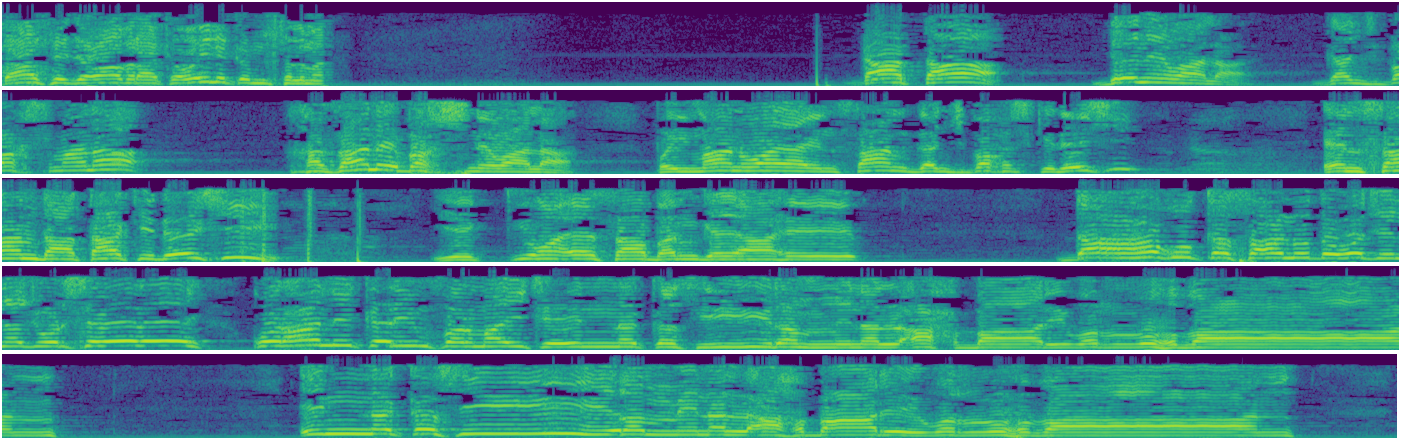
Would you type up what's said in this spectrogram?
دا سے جواب را کوئی لیکن مسلمان. داتا دینے والا. گنج بخش مانا. خزانے بخشنے والا. تو ایمان وایا انسان گنج بخش کی دیشی؟ انسان داتا کی دیشی؟ یہ کیوں ایسا بن گیا ہے؟ داغو کسانو دو وجہ نہ جوڑ شویرے قرآن کریم فرمائی چھے ان کثیرم من الاحبار والرہبان ان کثیرم من الاحبار والرہبان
